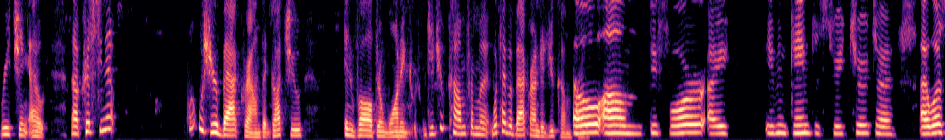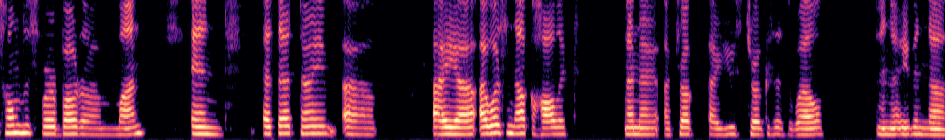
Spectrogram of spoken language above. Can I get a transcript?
reaching out. Now, Christina, what was your background that got you involved in wanting? To, did you come from a what type of background did you come from? Oh, um, before I even came to street church, I, I was homeless for about a month, and at that time, uh, I uh, I was an alcoholic, and I a drug I used drugs as well, and I even uh,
